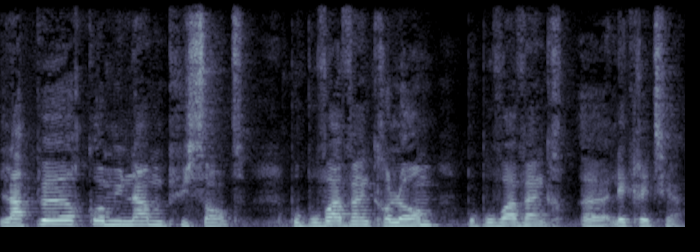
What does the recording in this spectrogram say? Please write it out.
la peur comme une arme puissante pour pouvoir vaincre l'homme, pour pouvoir vaincre euh, les chrétiens.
